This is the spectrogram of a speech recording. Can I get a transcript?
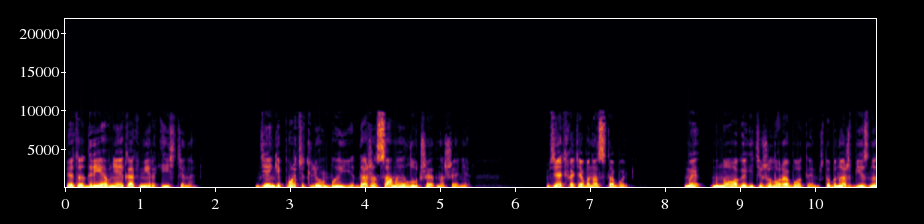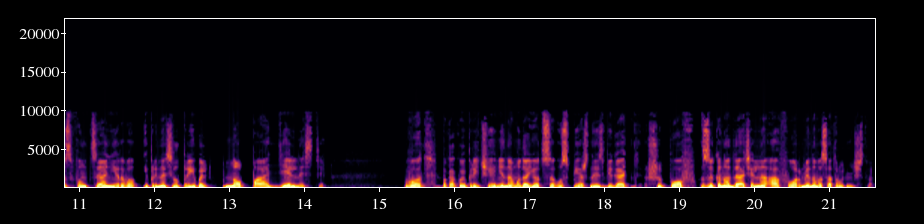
Это древняя как мир истина. Деньги портят любые, даже самые лучшие отношения. Взять хотя бы нас с тобой. Мы много и тяжело работаем, чтобы наш бизнес функционировал и приносил прибыль, но по отдельности. Вот по какой причине нам удается успешно избегать шипов законодательно оформленного сотрудничества.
